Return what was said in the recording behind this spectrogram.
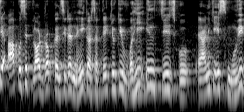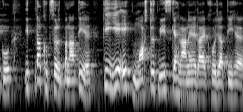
कि आप उसे प्लॉट ड्रॉप कंसिडर नहीं कर सकते, क्योंकि वही इन चीज़ को, यानी कि इस मूवी को इतना खूबसूरत बनाती है कि ये एक मास्टरपीस कहलाने लायक हो जाती है।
